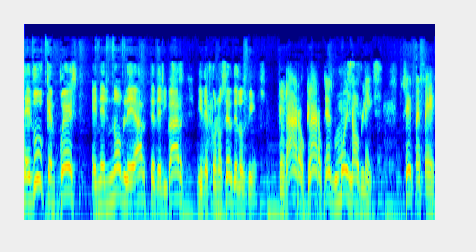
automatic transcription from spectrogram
eduquen pues en el noble arte de libar y de conocer de los vinos. Claro, claro, que es muy noble. Sí, Pepe.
